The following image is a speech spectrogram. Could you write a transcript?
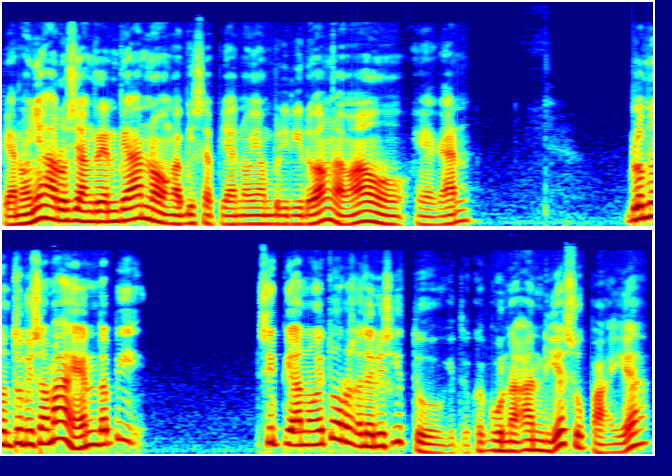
Pianonya harus yang grand piano, nggak bisa piano yang berdiri doang nggak mau, ya kan? Belum tentu bisa main, tapi si piano itu harus ada di situ gitu. Kegunaan dia supaya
